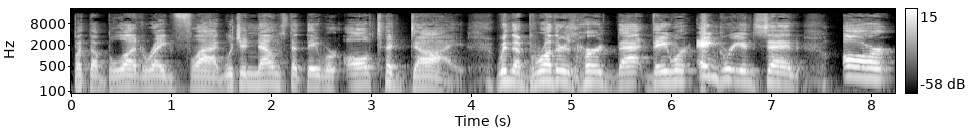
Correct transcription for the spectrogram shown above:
but the blood red flag, which announced that they were all to die. When the brothers heard that, they were angry and said, are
